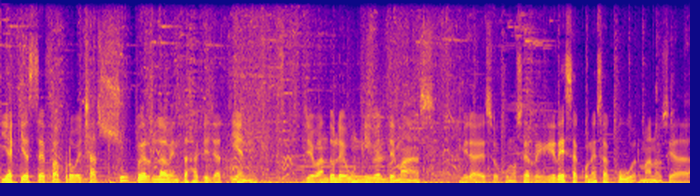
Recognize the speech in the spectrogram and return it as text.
Y aquí Steph aprovecha súper la ventaja que ya tiene, llevándole un nivel de más. Mira eso, como se regresa con esa Q, hermano, o sea,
